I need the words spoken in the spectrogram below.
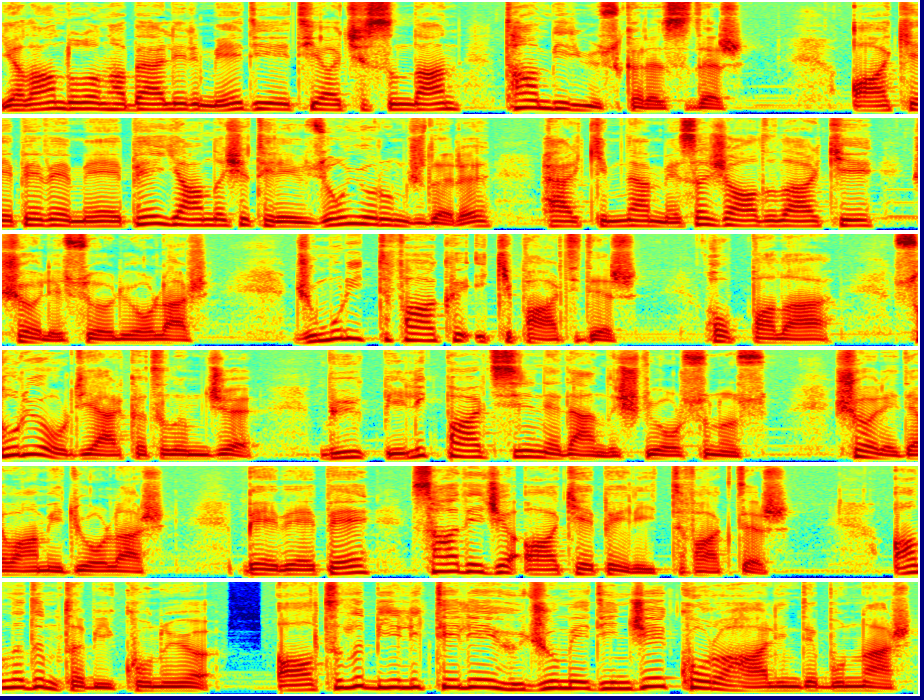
yalan dolan haberleri medya etiği açısından tam bir yüz karasıdır. AKP ve MHP yandaşı televizyon yorumcuları her kimden mesaj aldılar ki şöyle söylüyorlar. Cumhur İttifakı iki partidir. Hoppala. Soruyor diğer katılımcı. Büyük Birlik Partisi'ni neden dışlıyorsunuz? Şöyle devam ediyorlar. BBP sadece AKP ile ittifaktır. Anladım tabii konuyu. Altılı birlikteliğe hücum edince koro halinde bunlar.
